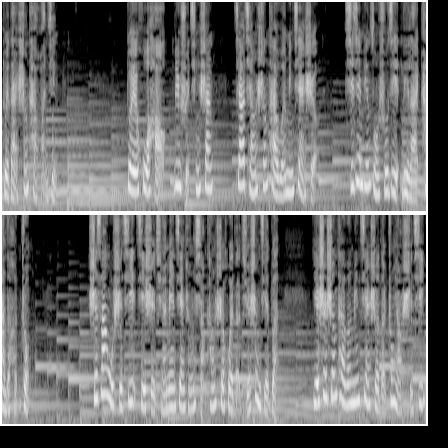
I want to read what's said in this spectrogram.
对待生态环境。对护好绿水青山，加强生态文明建设，习近平总书记历来看得很重。“十三五”时期既是全面建成小康社会的决胜阶段，也是生态文明建设的重要时期。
